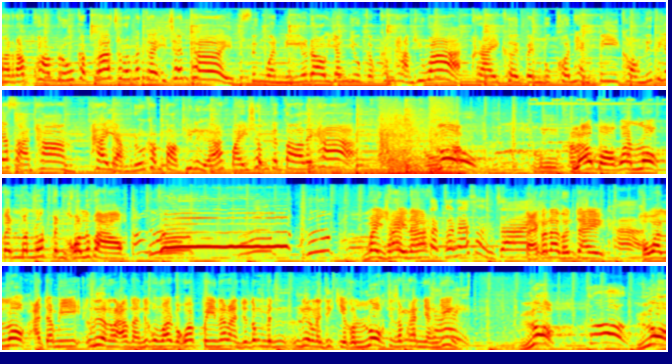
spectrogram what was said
ดีค่ะคุณผู้ชมได้เวลามารับความรู้กับราชรถมาเกยอีกเช่นเคย ซึ่งวันนี้เรายังอยู่กับคำถามที่ว่า ใครเคยเป็นบุคคลแห่งปีของนิตยสารไทม์ถ้าอยากรู้คำตอบที่เหลือไปชมกันต่อเลยค่ะ โลกแล้วบอกว่าโลกเป็นมนุษย์เป็นคนหรือเปล่า ไม่ใช่นะ แต่ก็น่าสนใจ แต่ก็น่าสนใจ ค่ะ เพราะว่าโลกอาจจะมีเรื่องราวต่างที่คุณวัดบอกว่าปีนั้นอาจจะต้องเป็นเรื่องอะไรที่เกี่ยวกับโลกที่สำคัญอย่างยิ่งใช่โลก ถูก โลก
